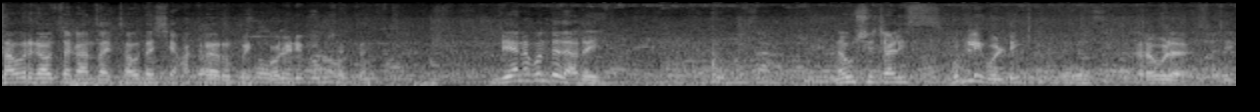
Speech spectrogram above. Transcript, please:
सावरगावचा कांदा आहे चौदाशे अकरा रुपये. क्वालिटी बघू शकता. बियाणं कोणतं दादा नऊशे चाळीस. कुठली गोल्टी रवळ. ठीक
